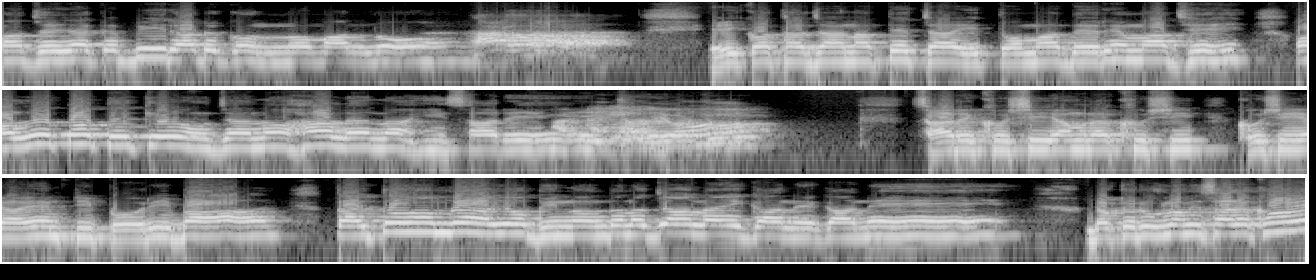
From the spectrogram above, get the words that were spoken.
মাঝে এক বিরাট গণ্যমান্য। এই কথা জানাতে চাই তোমাদের মাঝে অল্পতে কেউ যেন হাল নাহি সারে। সারে খুশি আমরা খুশি খুশি আইএমটি পরিবার। তাই তো আমরা অভিনন্দন জানাই গানে গানে। ডক্টর রুহুল আমিন স্যার এখন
